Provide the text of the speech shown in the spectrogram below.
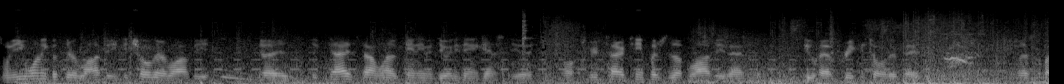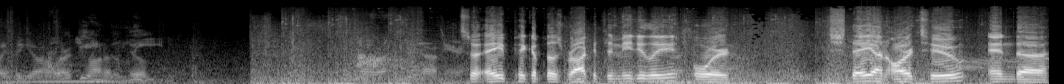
when you want to go to their lobby, control their lobby, because the guys down low can't even do anything against you. Well, if your entire team pushes up lobby, then you have free control of their base. Most likely you on a large amount of the field. So A, pick up those rockets immediately, or stay on R2 and uh,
